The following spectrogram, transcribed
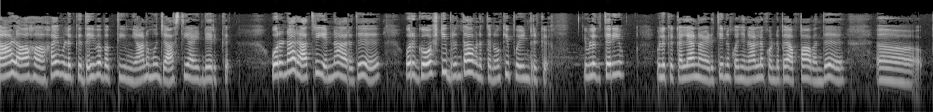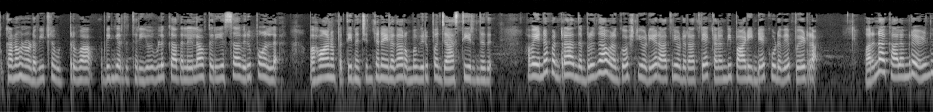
நாள் ஆக ஆக இவளுக்கு தெய்வ பக்தியும் ஞானமும் ஜாஸ்தி ஆகிட்டே இருக்குது ஒரு நாள் ராத்திரி என்ன ஆறுது? ஒரு கோஷ்டி பிருந்தாவனத்தை நோக்கி போயின்னு இருக்கு இவளுக்கு தெரியும். இவளுக்கு கல்யாணம் ஆகிடுத்து இன்னும் கொஞ்ச நாளில் கொண்டு போய் அப்பா வந்து கணவனோட வீட்டில் விட்டுருவா அப்படிங்கிறது தெரியும். இவளுக்கு அதிலெல்லாம் பெருசாக விருப்பம் இல்லை. பகவானை பற்றின சிந்தனையில் தான் ரொம்ப விருப்பம் ஜாஸ்தி இருந்தது. அவள் என்ன பண்ணுறா அந்த பிருந்தாவன கோஷ்டியோடைய ராத்திரியோட ராத்திரியாக கிளம்பி பாடிண்டே கூடவே போயிடுறா. மறுநாள் காலம்புரை எழுந்து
